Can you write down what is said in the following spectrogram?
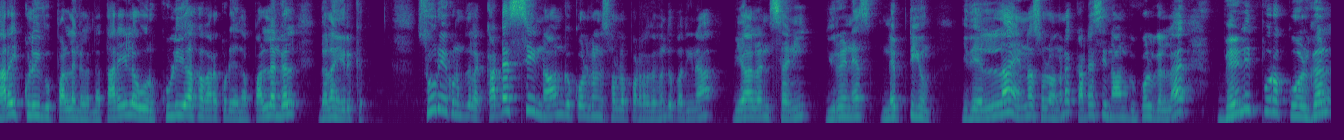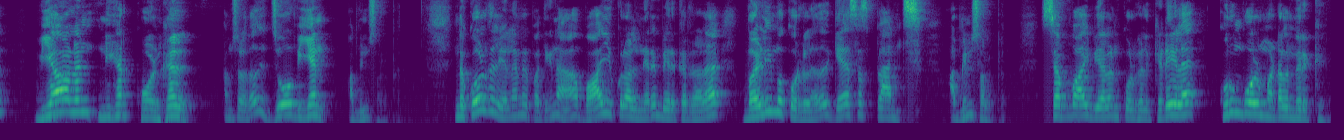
தரைக்குழிவு பள்ளங்கள் அந்த தரையில் ஒரு குழியாக வரக்கூடிய அந்த பள்ளங்கள் இதெல்லாம் இருக்குது சூரிய குடும்பத்தில் கடைசி நான்கு கோள்கள்னு சொல்லப்படுறது வந்து பார்த்திங்கன்னா வியாழன் சனி யுரேனஸ் நெப்டியூன். இது எல்லாம் என்ன சொல்லுவாங்கன்னா கடைசி நான்கு கோள்களில் வெளிப்புற கோள்கள் வியாழன் நிகர் கோள்கள் அப்படின்னு சொல்றது. அதாவது ஜோவியன் அப்படின்னு சொல்லப்படுது. இந்த கோள்கள் எல்லாமே பார்த்தீங்கன்னா வாயுக்குழால் நிரம்பி இருக்கிறதால வளிம கோள்கள் அதாவது கேசஸ் பிளான்ட்ஸ் அப்படின்னு சொல்லப்படுது. செவ்வாய் வியாழன் கோள்களுக்கு இடையில குறுங்கோள் மண்டலம் இருக்குது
